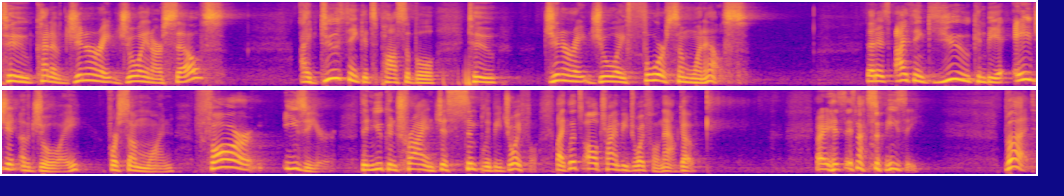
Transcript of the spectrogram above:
to kind of generate joy in ourselves, I do think it's possible to generate joy for someone else. That is, I think you can be an agent of joy for someone far easier than you can try and just simply be joyful. Like, let's all try and be joyful now. Go. Right? It's, it's not so easy. But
